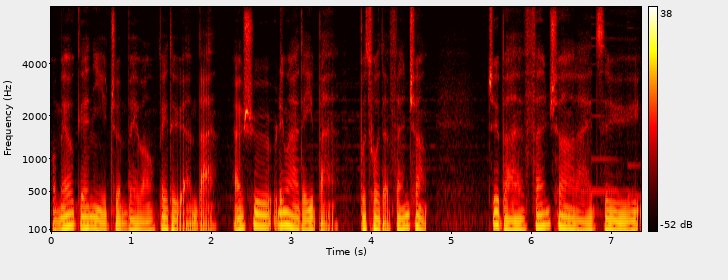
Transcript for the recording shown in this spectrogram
我没有给你准备王菲的原版，而是另外的一版不错的翻唱。这版翻唱来自于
